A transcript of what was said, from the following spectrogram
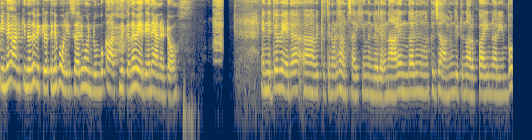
പിന്നെ കാണിക്കുന്നത് വിക്രത്തിനെ പോലീസുകാർ കൊണ്ടുപോകുമ്പോൾ കാത്തു നിൽക്കുന്ന വേദനയാണ് കേട്ടോ എന്നിട്ട് വേദ വിക്രത്തിനോട് സംസാരിക്കുന്നുണ്ട് അല്ലേ? നാളെ എന്തായാലും നിങ്ങൾക്ക് ജാമ്യം കിട്ടുന്ന ഉറപ്പായി എന്ന് അറിയുമ്പോൾ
